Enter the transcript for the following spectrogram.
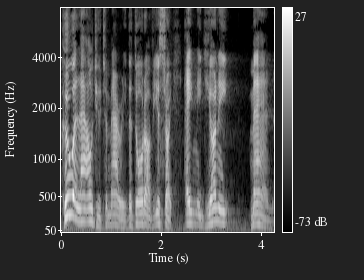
Who allowed you to marry the daughter of Yisro, a Midiani man?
